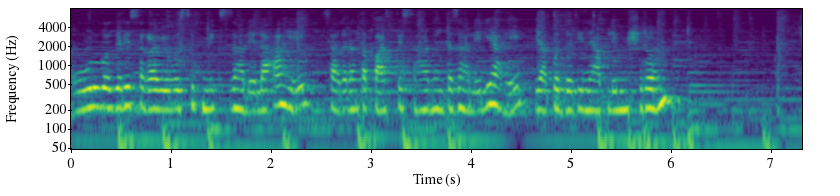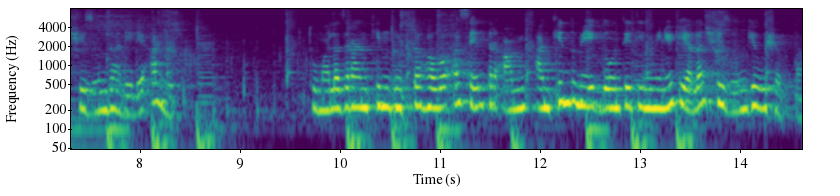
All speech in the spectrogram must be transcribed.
गूळ वगैरे सगळा व्यवस्थित मिक्स झालेला आहे. साधारणतः पाच ते सहा मिनटं झालेली आहे. या पद्धतीने आपले मिश्रण शिजून झालेले आहे. तुम्हाला जर आणखीन घट्ट हवं असेल तर आम आणखीन तुम्ही एक दोन ते तीन मिनिट याला शिजवून घेऊ शकता.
